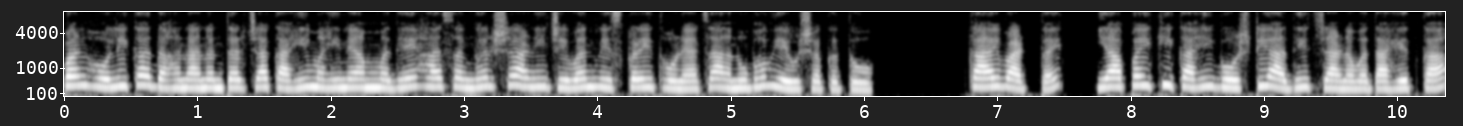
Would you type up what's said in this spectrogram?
पण होलिका दहनानंतरच्या काही महिन्यांमध्ये हा संघर्ष आणि जीवन विस्कळीत होण्याचा अनुभव येऊ शकतो. काय वाटतंय? यापैकी काही गोष्टी आधीच जाणवत आहेत का?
